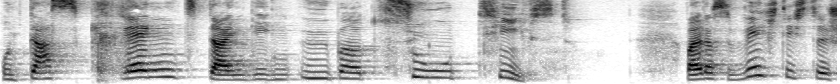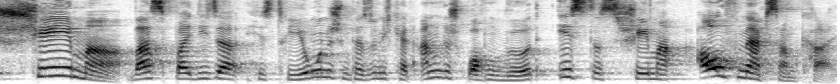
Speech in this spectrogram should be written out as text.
Und das kränkt dein Gegenüber zutiefst. Weil das wichtigste Schema, was bei dieser histrionischen Persönlichkeit angesprochen wird, ist das Schema Aufmerksamkeit.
